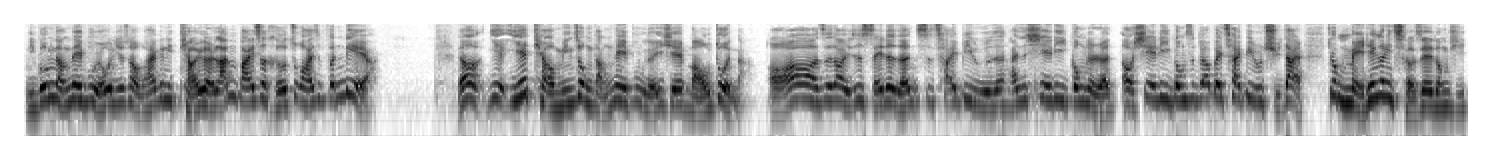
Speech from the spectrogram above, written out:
你国民党内部有问题就算，我还跟你挑一个蓝白是合作还是分裂啊？然后也也挑民众党内部的一些矛盾呐、啊。哦，这到底是谁的人？是蔡壁如的人还是谢立功的人？哦，谢立功是不是要被蔡壁如取代？就每天跟你扯这些东西。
